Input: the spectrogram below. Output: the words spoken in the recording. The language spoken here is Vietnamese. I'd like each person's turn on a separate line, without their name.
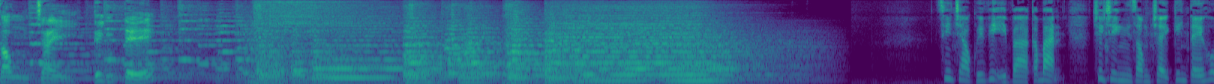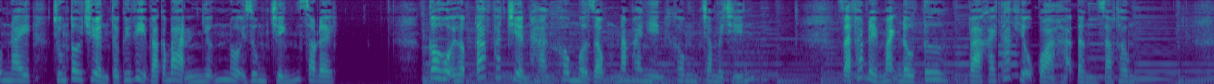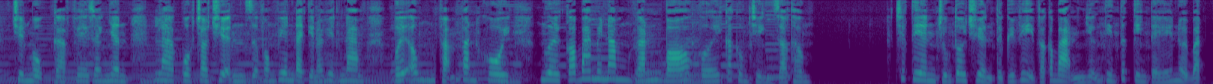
Dòng chảy kinh tế.
Xin chào quý vị và các bạn. Chương trình Dòng chảy kinh tế hôm nay, chúng tôi chuyển tới quý vị và các bạn những nội dung chính sau đây. Cơ hội hợp tác phát triển hàng không mở rộng năm 2019. Giải pháp đẩy mạnh đầu tư và khai thác hiệu quả hạ tầng giao thông. Chuyên mục Cà phê Doanh nhân là cuộc trò chuyện giữa phóng viên Đài Tiếng Nói Việt Nam với ông Phạm Văn Khôi, người có 30 năm gắn bó với các công trình giao thông. Trước tiên, chúng tôi chuyển tới quý vị và các bạn những tin tức kinh tế nổi bật.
